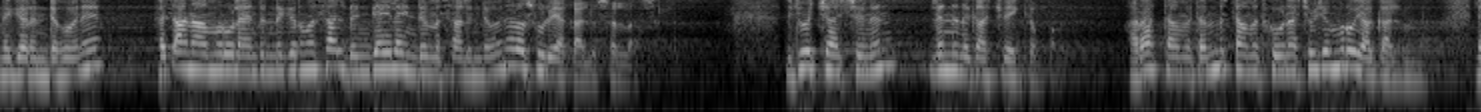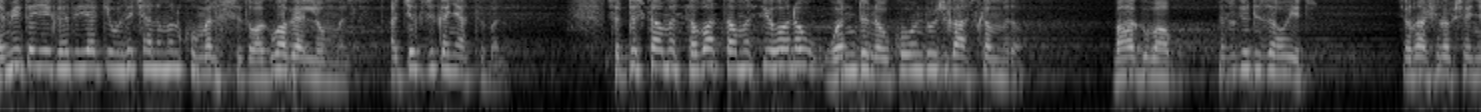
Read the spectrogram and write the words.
ነገር እንደሆነ ህፃን አእምሮ ላይ አንድን ነገር መሳል ድንጋይ ላይ እንደመሳል እንደሆነ ረሱሉ ያውቃሉ ስ ሰለም ልጆቻችንን ልንንቃቸው አይገባም። አራት ዓመት አምስት ዓመት ከሆናቸው ጀምሮ ያውቃሉ። ለሚጠየቅህ ጥያቄ በተቻለ መልኩ መልስ ስጠው አግባብ ያለውን መልስ። አጨቅጭቀኝ አትበለው። ስድስት ዓመት ሰባት ዓመት ሲሆነው ወንድ ነው ከወንዶች ጋር አስቀምጠው በአግባቡ መስግድ ይዘው ጭራሽ ረብሸኛ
